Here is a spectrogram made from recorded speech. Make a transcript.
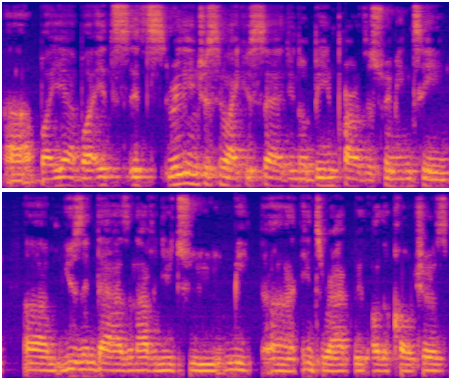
Uh, but yeah, but it's it's really interesting, like you said, you know, being part of the swimming team, um, using that as an avenue to meet, uh, interact with other cultures,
